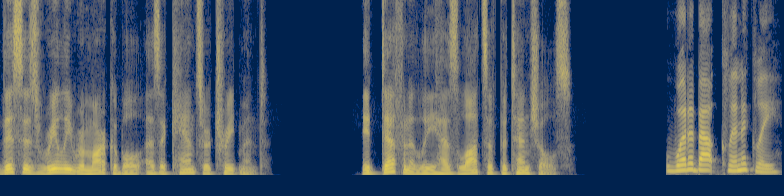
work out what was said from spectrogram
This is really remarkable as a cancer treatment. It definitely has lots of potentials. What about clinically?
